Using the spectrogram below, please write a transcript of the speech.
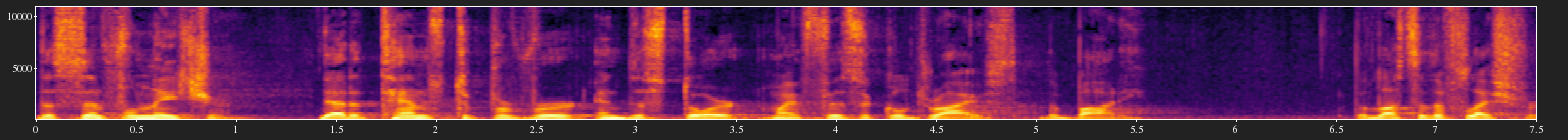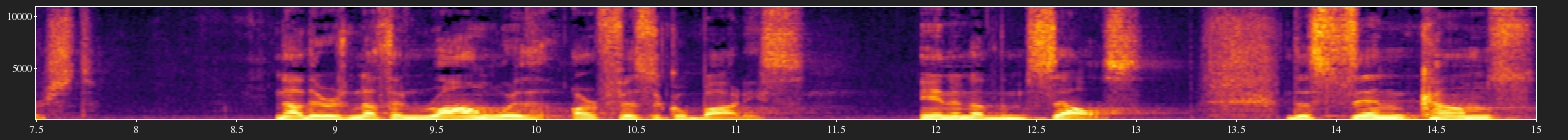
The sinful nature that attempts to pervert and distort my physical drives, the body. The lust of the flesh first. Now, there is nothing wrong with our physical bodies in and of themselves. The sin comes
